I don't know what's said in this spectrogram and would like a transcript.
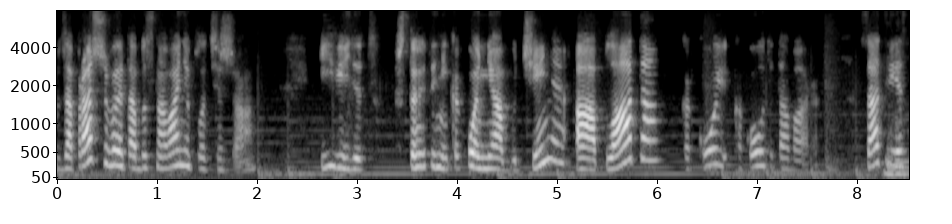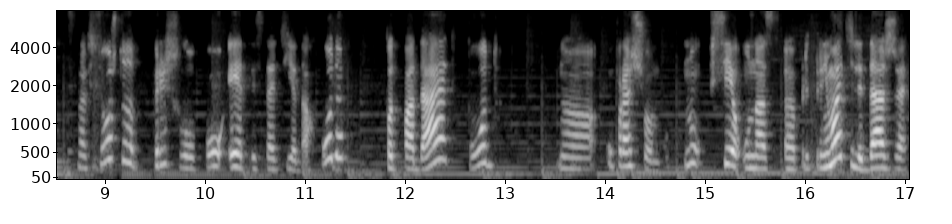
запрашивает обоснование платежа и видит, что это никакое не обучение, а оплата какой, какого-то товара. Соответственно, все, что пришло по этой статье доходов, подпадает под упрощенку. Ну, все у нас э, предприниматели, даже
